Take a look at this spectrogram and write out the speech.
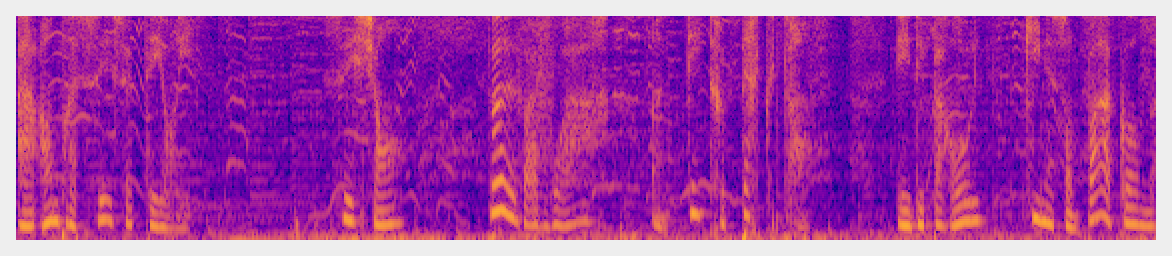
à embrasser cette théorie. Ces chants peuvent avoir un titre percutant et des paroles qui ne sont pas comme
